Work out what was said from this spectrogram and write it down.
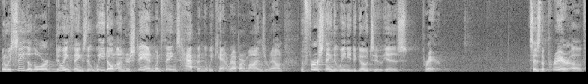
When we see the Lord doing things that we don't understand, when things happen that we can't wrap our minds around, the first thing that we need to go to is prayer. It says the prayer of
